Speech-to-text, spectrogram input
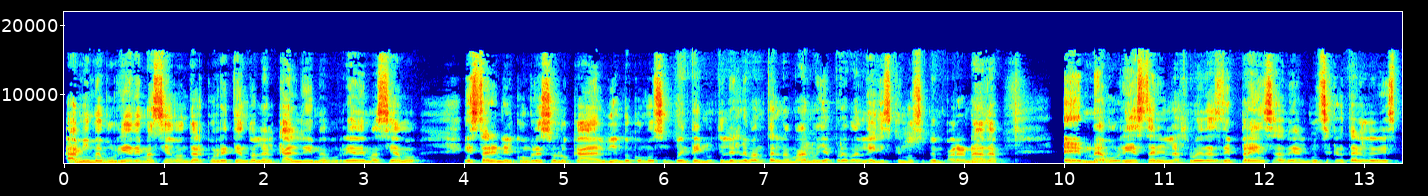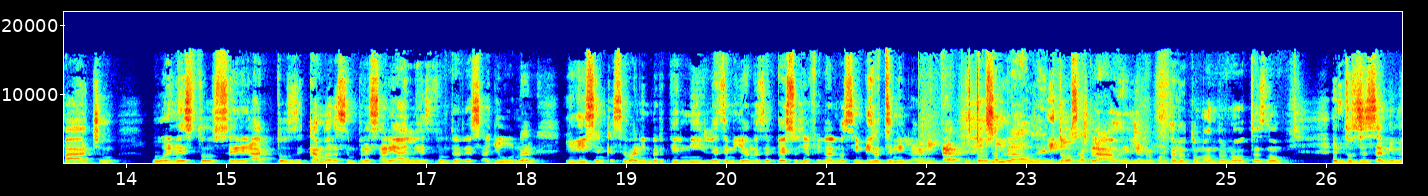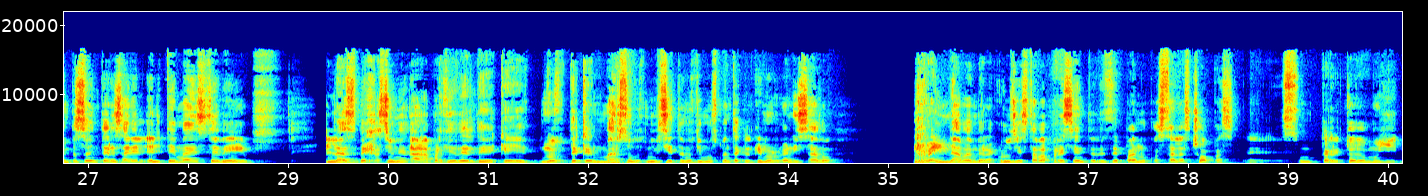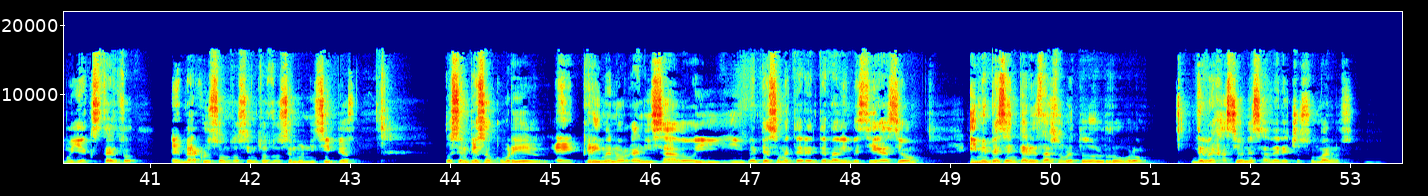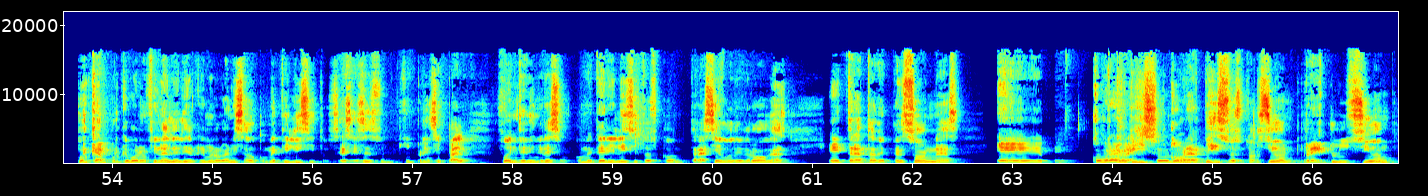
a mí me aburría demasiado andar correteando al alcalde, me aburría demasiado estar en el Congreso local viendo cómo 50 inútiles levantan la mano y aprueban leyes que no sirven para nada. Eh, me aburría estar en las ruedas de prensa de algún secretario de despacho o en estos eh, actos de cámaras empresariales donde desayunan y dicen que se van a invertir miles de millones de pesos y al final no se invierte ni la mitad. Y todos aplauden. Y todos aplauden y el reportero tomando notas, ¿no? Entonces a mí me empezó a interesar el, el tema este de las vejaciones, a partir de, que nos, de que en marzo de 2007 nos dimos cuenta que el crimen organizado reinaba en Veracruz y estaba presente desde Pánuco hasta Las Chopas, eh, es un territorio muy, muy extenso, en Veracruz son 212 municipios, pues empiezo a cubrir eh, crimen organizado y, y, me empiezo a meter en tema de investigación y me empieza a interesar sobre todo el rubro de vejaciones a derechos humanos. Porque, porque, bueno, al final del día el crimen organizado comete ilícitos. Esa es su, su, principal fuente de ingreso. Cometer ilícitos con trasiego de drogas, eh, trata de personas, eh, cobrar piso, cobrar ¿no? piso, extorsión, reclusión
